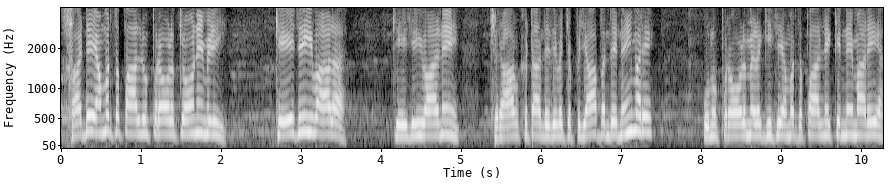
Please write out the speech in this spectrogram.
ਸਾਡੇ ਅਮਰਤਪਾਲ ਨੂੰ ਪ੍ਰੋਬਲਮ ਕਿਉਂ ਨਹੀਂ ਮਿਲੀ? ਕੇਜਰੀਵਾਲ। ਕੇਜਰੀਵਾਲ ਨੇ ਸ਼ਰਾਬ ਘਟਾਲੇ ਦੇ ਵਿੱਚ 50 ਬੰਦੇ ਨਹੀਂ ਮਰੇ। ਉਹਨੂੰ ਪ੍ਰੋਬਲਮ ਮਿਲ ਗਈ ਤੇ ਅਮਰਤਪਾਲ ਨੇ ਕਿੰਨੇ ਮਾਰੇ ਆ।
